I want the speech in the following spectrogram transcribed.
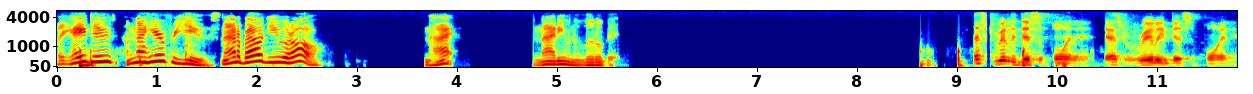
Like, hey, dude, I'm not here for you. It's not about you at all. Not, not even a little bit. That's really disappointing. That's really disappointing.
